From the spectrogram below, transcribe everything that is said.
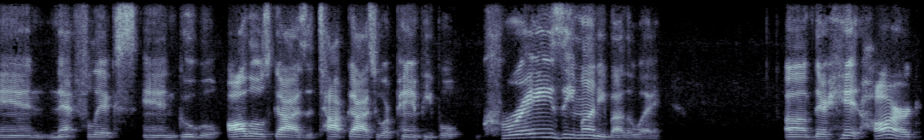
and Netflix and Google, all those guys, the top guys who are paying people crazy money, by the way, um, they're hit hard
